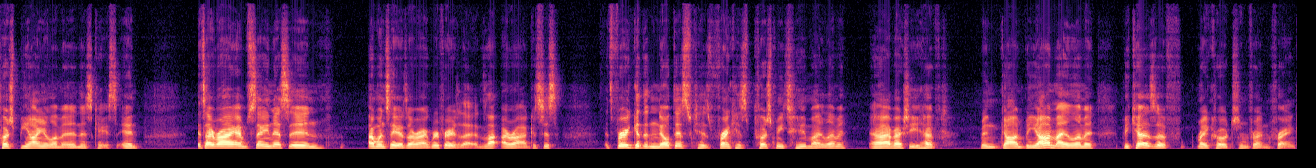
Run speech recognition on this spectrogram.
push beyond your limit in this case. And it's ironic I'm saying this, and I wouldn't say it's ironic. Rephrase that. It's not ironic. It's just it's very good to note this because Frank has pushed me to my limit, and I've actually have been gone beyond my limit because of my coach and friend Frank.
